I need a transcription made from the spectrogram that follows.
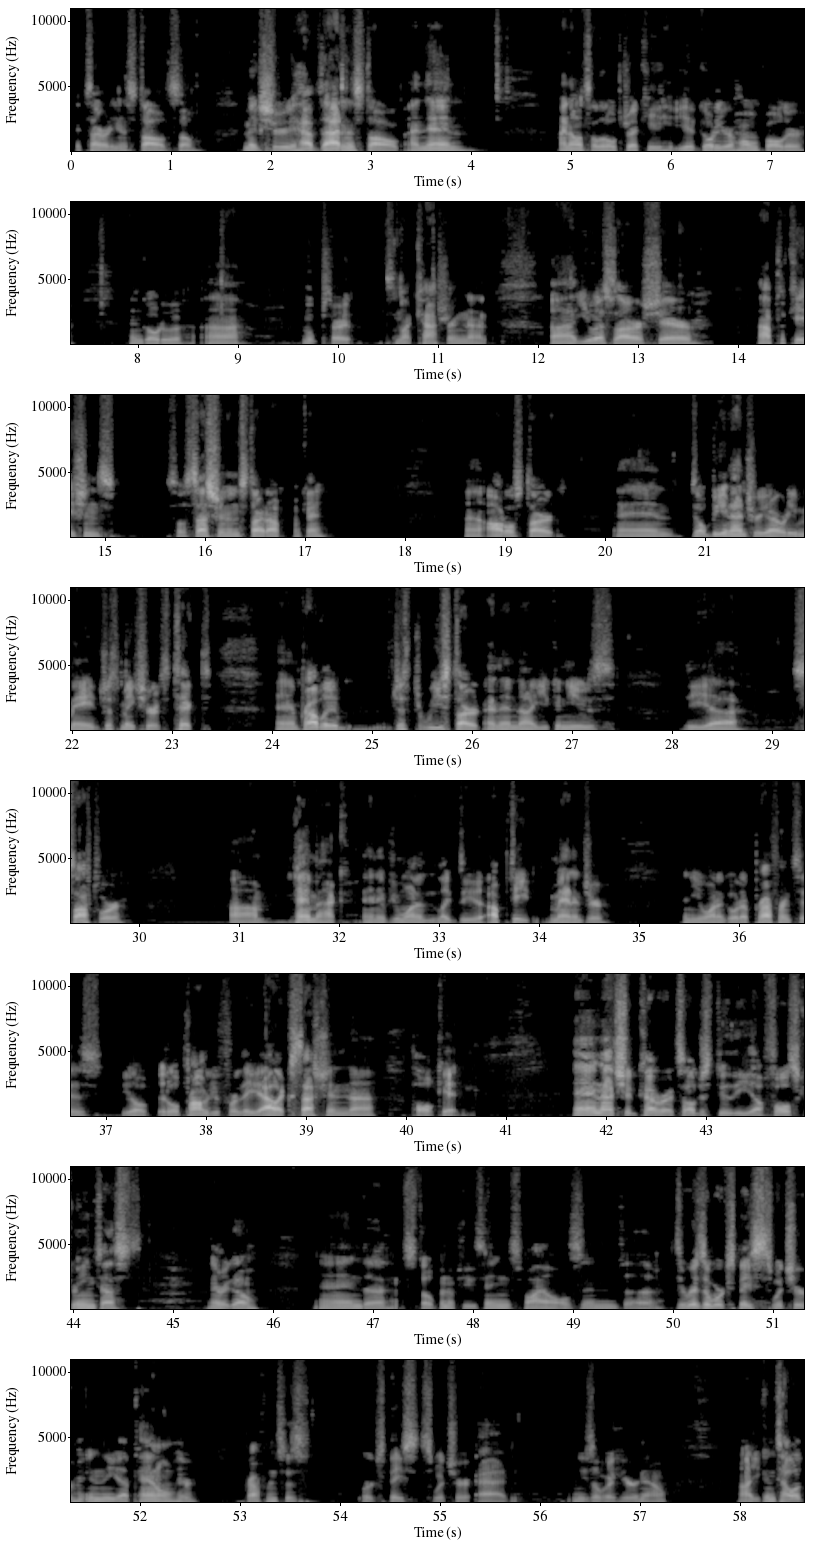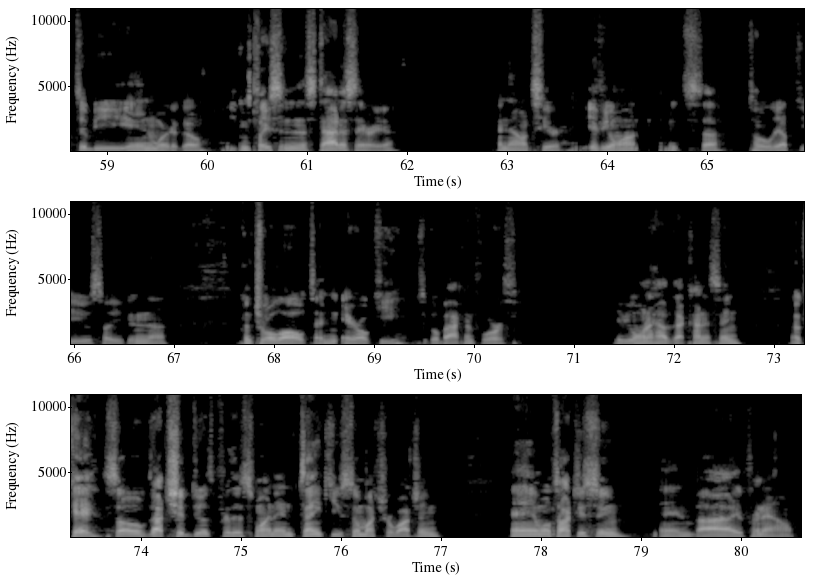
It's already installed, so make sure you have that installed, and then I know it's a little tricky. You go to your home folder and go to, uh, oops, sorry, it's not capturing that. Uh, USR share applications. So session and startup, okay? Uh, auto start and there'll be an entry already made. Just make sure it's ticked and probably just restart and then uh, you can use the uh, software um, and if you want to, like the update manager and you want to go to preferences you'll it'll prompt you for the LXSession uh, polkit and that should cover it so I'll just do the uh, full screen test there we go and uh, let's open a few things, files, and uh, there is a workspace switcher in the uh, panel here, preferences, workspace switcher add. And he's over here now. Uh, you can tell it to be in where to go. You can place it in the status area, and now it's here. If you want, it's uh, totally up to you. So you can Control Alt and arrow key to go back and forth if you want to have that kind of thing. Okay, so that should do it for this one, and thank you so much for watching, and we'll talk to you soon, and bye for now.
